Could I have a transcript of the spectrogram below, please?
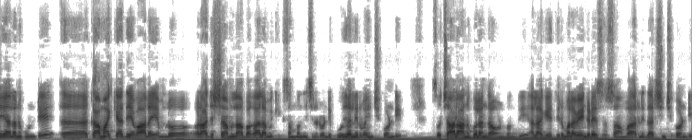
చేయాలనుకుంటే కామాఖ్య దేవాలయంలో రాజశ్యామల బగాలమ్మకి సంబంధించినటువంటి పూజలు నిర్వహించుకోండి. సో చాలా అనుకూలంగా ఉంటుంది. అలాగే తిరుమల వెంకటేశ్వర స్వామి వారిని దర్శించుకోండి.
